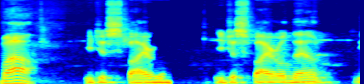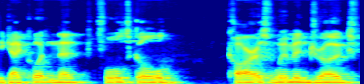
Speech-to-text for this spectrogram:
Wow! He just spiraled. He just spiraled down. He got caught in that fool's gold: cars, women, drugs.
